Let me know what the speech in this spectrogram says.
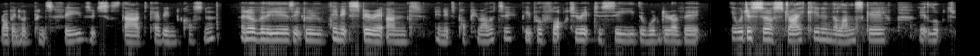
Robin Hood, Prince of Thieves, which starred Kevin Costner. And over the years, it grew in its spirit and in its popularity. People flocked to it to see the wonder of it. It was just so striking in the landscape. It looked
